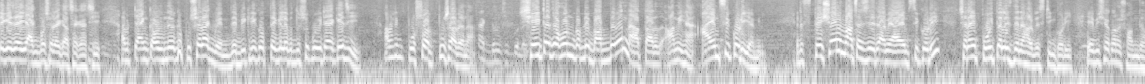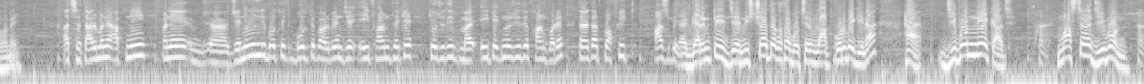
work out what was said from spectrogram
লেগে যায় এক বছরের কাছাকাছি। আপনি ট্যাঙ্ক কতদিন ধরে পুষে রাখবেন যে বিক্রি করতে গেলে দুশো কুড়ি টাকা কেজি আপনি পোষা পুষাবে না। সেইটা যখন আপনি বাদ দেবেন না তার আমি হ্যাঁ আইএমসি করি আমি। এটা স্পেশাল মাছ আছে যেটা আমি আইএমসি করি সেটা আমি পঁয়তাল্লিশ দিনে হারভেস্টিং করি এ বিষয়ে কোনো সন্দেহ নেই। আচ্ছা তার মানে আপনি মানে জেনুইনলি বলতে বলতে পারবেন যে এই ফার্ম থেকে কেউ যদি এই টেকনোলজিতে ফার্ম করে তাহলে তার প্রফিট আসবে গ্যারান্টি যে নিশ্চয়তার কথা বলছেন লাভ করবে কিনা? হ্যাঁ জীবন নিয়ে কাজ। হ্যাঁ। মাস্টারের জীবন। হ্যাঁ।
